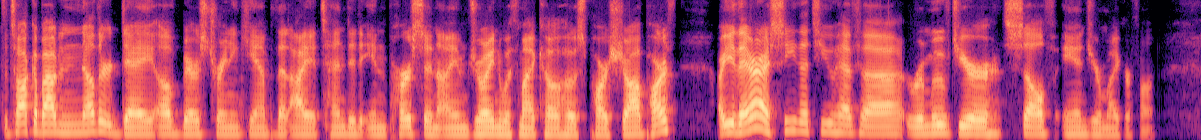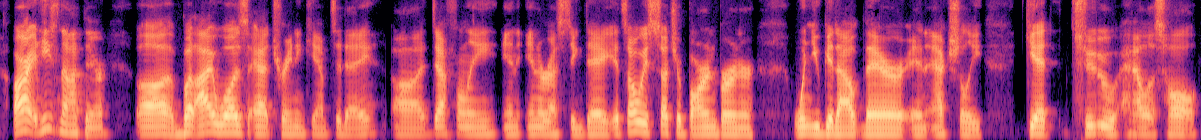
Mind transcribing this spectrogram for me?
to talk about another day of Bears training camp that I attended in person. I am joined with my co host, Parth Shah. Parth, are you there? I see that you have uh, removed yourself and your microphone. All right, he's not there, uh, but I was at training camp today. Uh, definitely an interesting day. It's always such a barn burner when you get out there and actually get to Halas Hall.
